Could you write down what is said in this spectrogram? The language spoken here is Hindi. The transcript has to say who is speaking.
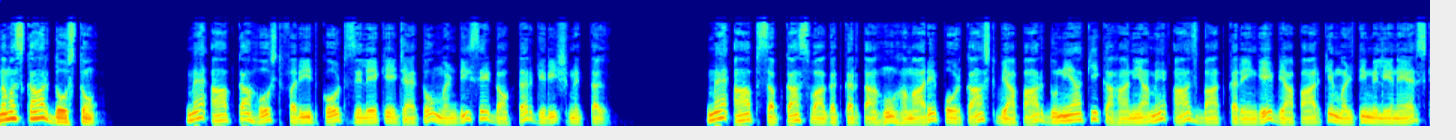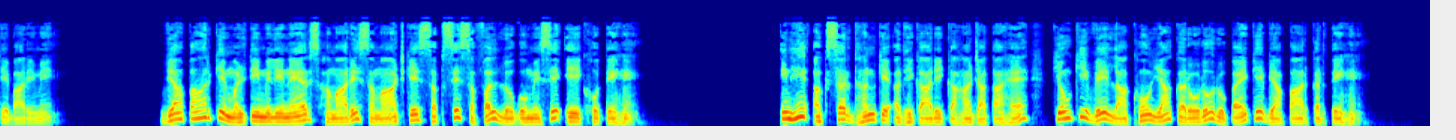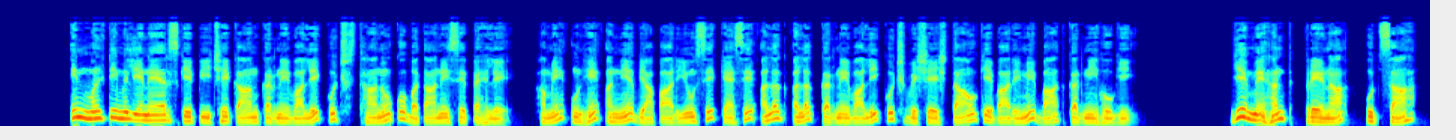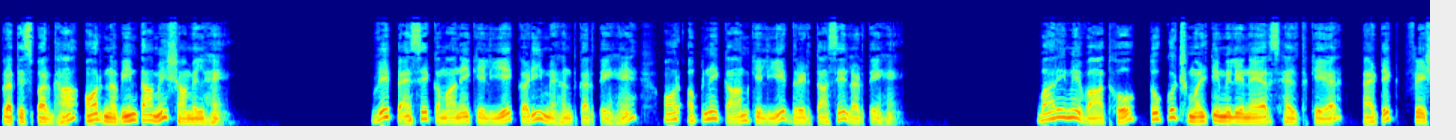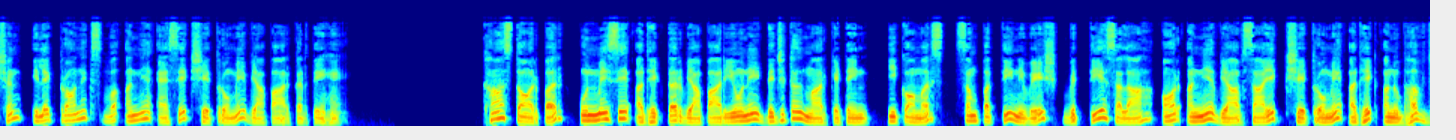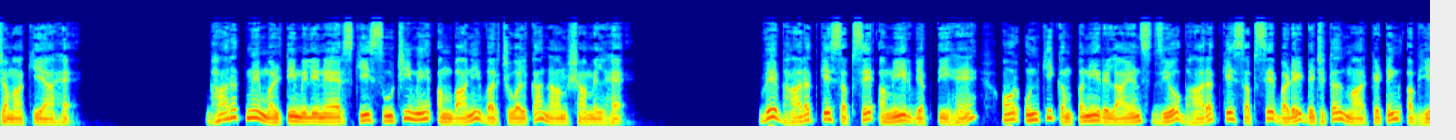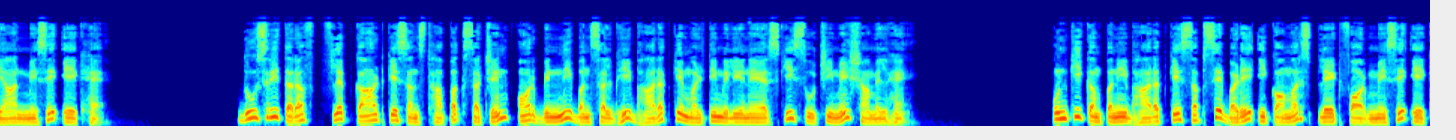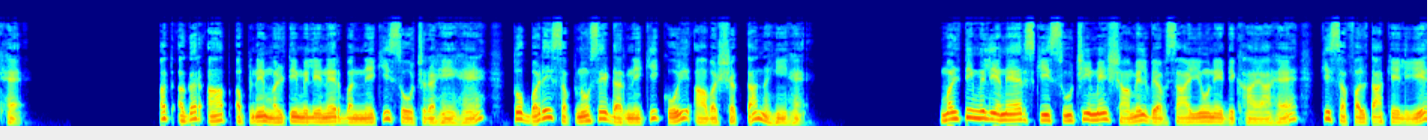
Speaker 1: नमस्कार दोस्तों। मैं आपका होस्ट फरीदकोट ज़िले के जैतो मंडी से डॉक्टर गिरीश मित्तल। मैं आप सबका स्वागत करता हूँ हमारे पॉडकास्ट व्यापार दुनिया की कहानियाँ में। आज बात करेंगे व्यापार के मल्टी मिलियनेयर्स के बारे में। व्यापार के मल्टी मिलियनेयर्स हमारे समाज के सबसे सफल लोगों में से एक होते हैं। इन्हें अक्सर धन के अधिकारी कहा जाता है, क्योंकि वे लाखों या करोड़ों रुपए के व्यापार करते हैं। इन मल्टी मिलियनेयर्स के पीछे काम करने वाले कुछ स्थानों को बताने से पहले, हमें उन्हें अन्य व्यापारियों से कैसे अलग अलग करने वाली कुछ विशेषताओं के बारे में बात करनी होगी। ये मेहनत प्रेरणा, उत्साह, प्रतिस्पर्धा और नवीनता में शामिल हैं। वे पैसे कमाने के लिए कड़ी मेहनत करते हैं और अपने काम के लिए दृढ़ता से लड़ते हैं। बारे में बात हो तो कुछ मल्टी मिलियनेयर्स हेल्थ केयर एटिक फ़ैशन इलेक्ट्रॉनिक्स व अन्य ऐसे क्षेत्रों में व्यापार करते हैं। खास तौर पर, उनमें से अधिकतर व्यापारियों ने डिजिटल मार्केटिंग ई कॉमर्स संपत्ति निवेश, वित्तीय सलाह और अन्य व्यावसायिक क्षेत्रों में अधिक अनुभव जमा किया है। भारत में मल्टी मिलियनेयर्स की सूची में अंबानी वर्चुअल का नाम शामिल है। वे भारत के सबसे अमीर व्यक्ति हैं और उनकी कंपनी रिलायंस जियो भारत के सबसे बड़े डिजिटल मार्केटिंग अभियान में से एक है। दूसरी तरफ़, फ्लिपकार्ट के संस्थापक सचिन और बिन्नी बंसल भी भारत के मल्टी मिलियनेयर्स की सूची में शामिल हैं। उनकी कंपनी भारत के सबसे बड़े ई कॉमर्स प्लेटफॉर्म में से एक है। अत अगर आप अपने मल्टी मिलियनेयर बनने की सोच रहे हैं तो बड़े सपनों से डरने की कोई आवश्यकता नहीं है। मल्टी मिलियनेयर्स की सूची में शामिल व्यवसायियों ने दिखाया है कि सफलता के लिए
